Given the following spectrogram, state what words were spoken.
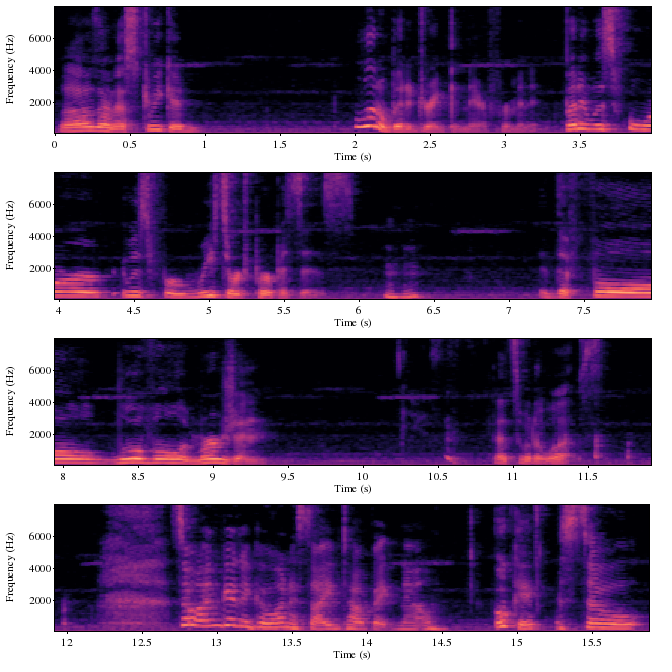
Well, I was on a streak of a little bit of drinking there for a minute, but it was for it was for research purposes. Mhm. The full Louisville immersion. That's what it was. so I'm going to go on a side topic now. Okay. So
